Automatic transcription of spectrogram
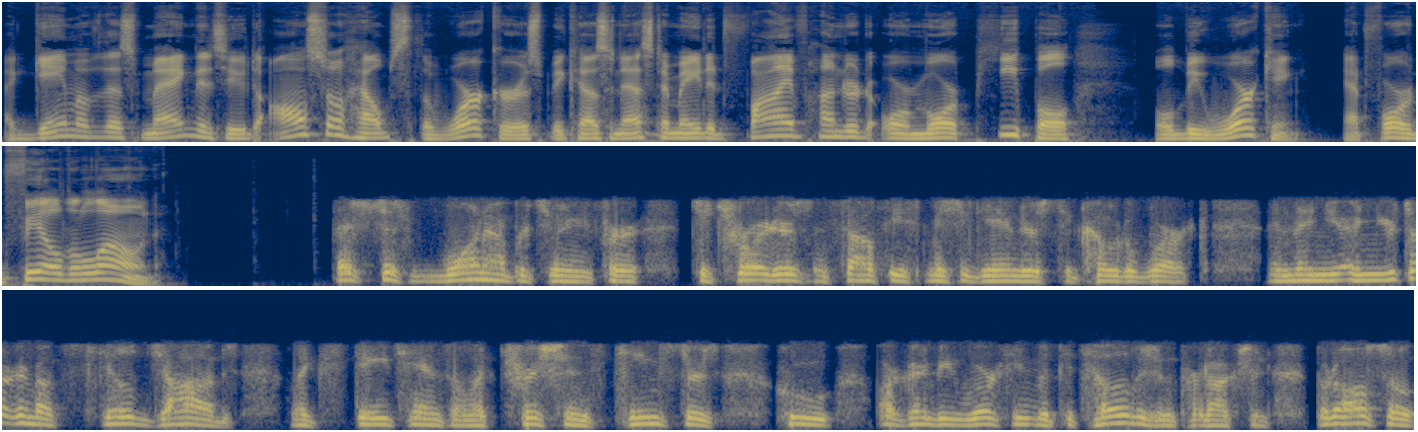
a game of this magnitude also helps the workers because an estimated 500 or more people will be working at Ford Field alone. That's just one opportunity for Detroiters and Southeast Michiganders to go to work. And then you're, and you're talking about skilled jobs like stagehands, electricians, teamsters who are going to be working with the television production, but also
